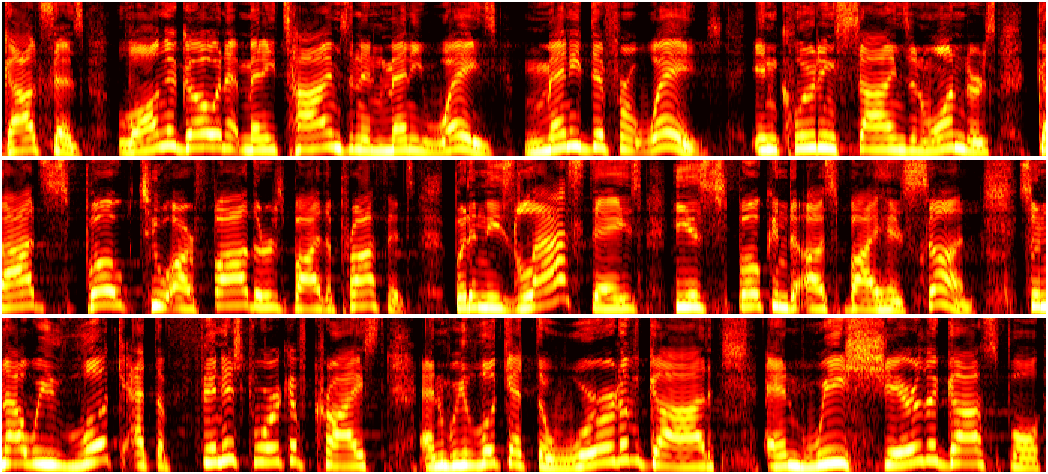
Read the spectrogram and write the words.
God says, long ago and at many times and in many ways, many different ways, including signs and wonders, God spoke to our fathers by the prophets. But in these last days, he has spoken to us by his son. So now we look at the finished work of Christ and we look at the word of God and we share the gospel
